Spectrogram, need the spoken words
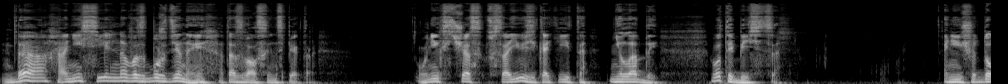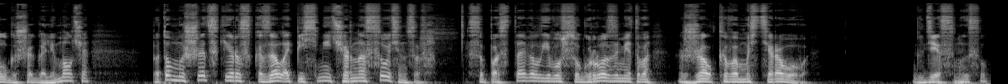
«Да, они сильно возбуждены», — отозвался инспектор. «У них сейчас в Союзе какие-то нелады. Вот и бесится». Они еще долго шагали молча. Потом Мышецкий рассказал о письме черносотенцев, сопоставил его с угрозами этого жалкого мастерового. «Где смысл?»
